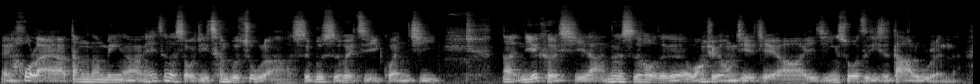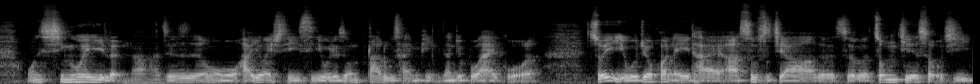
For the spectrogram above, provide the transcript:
哎后来啊，当当兵啊，哎这个手机撑不住了啊，时不时会自己关机，那也可惜啦。那时候这个王雪红姐姐啊，已经说自己是大陆人了，我心灰意冷啊，就是我还用 HTC，我就用大陆产品，这样就不爱国了，所以我就换了一台啊数十加的这个中阶手机，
